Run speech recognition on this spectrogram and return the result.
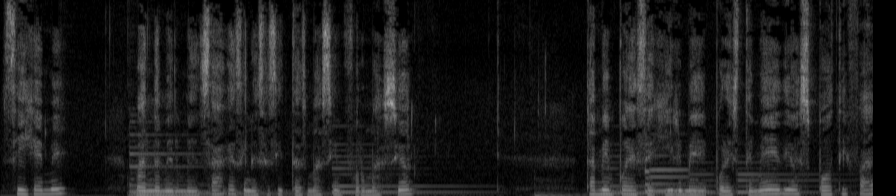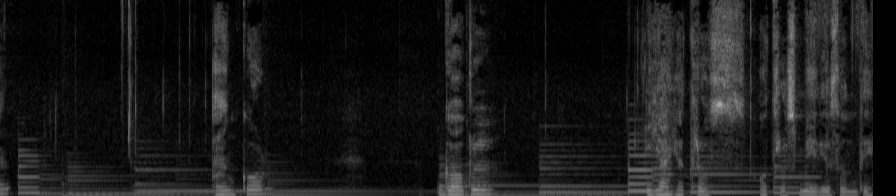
Sígueme, mándame un mensaje si necesitas más información. También puedes seguirme por este medio, Spotify, Anchor, Google y hay otros, otros medios donde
